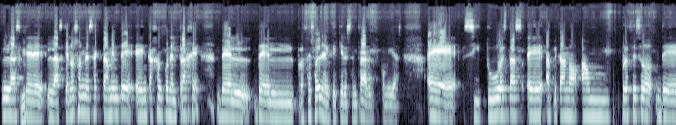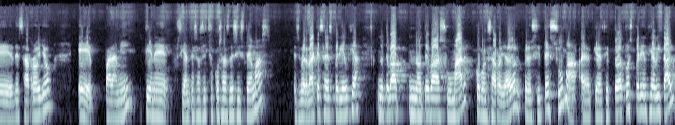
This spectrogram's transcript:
las, que, las que no son exactamente, encajan con el traje del, proceso en el que quieres entrar, entre comillas. Eh, si tú estás eh, aplicando a un proceso de desarrollo, eh, para mí tiene, si antes has hecho cosas de sistemas, es verdad que esa experiencia no te va, no te va a sumar como desarrollador, pero sí te suma. Eh, quiero decir, toda tu experiencia vital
